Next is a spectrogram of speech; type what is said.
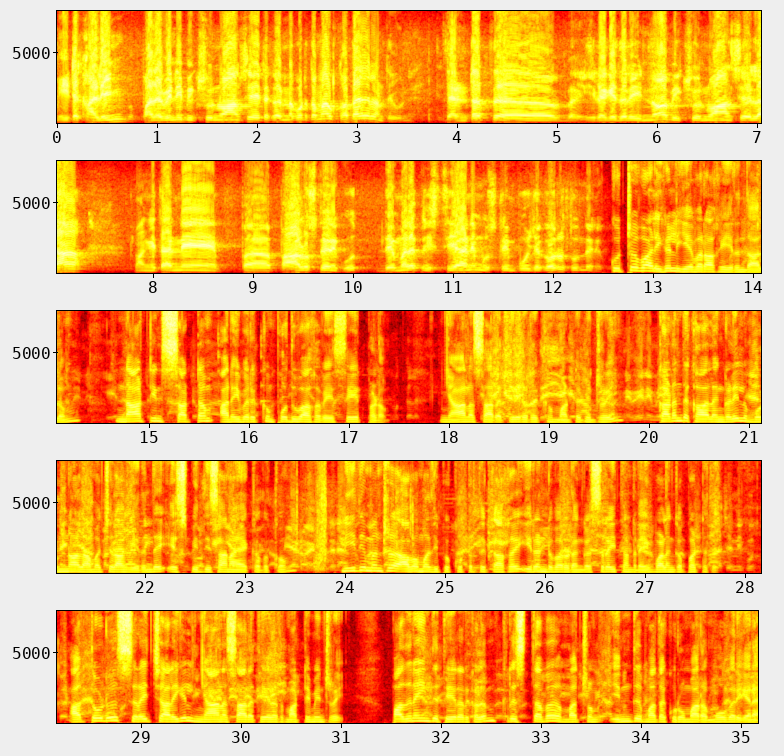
මීට කලින් පළවෙනි භික්ෂුන් වහන්සේට කරනකොට තමයි කතා කරන්න තිබුණේ. දැන්ටත් හිරගෙදර ඉන්නවා භික්ෂුන් වහන්සේලා මං හිතන්නේ 15 දෙනෙකුත් දෙමළ ක්‍රිස්තියානි මුස්ලිම් පූජකවරු 3 දෙනෙකුත්. குற்றவாளிகள் எவராக இருந்தாலும் நாட்டின் சட்டம் அனைவருக்கும் பொதுவாகவே செயற்படும் ஞானசார தேரருக்கு மட்டுமின்றி கடந்த காலங்களில் முன்னாள் அமைச்சராக இருந்த எஸ் பி திசாநாயக்கவுக்கும் நீதிமன்ற அவமதிப்பு குற்றத்துக்காக இரண்டு வருடங்கள் சிறை தண்டனை வழங்கப்பட்டது. அத்தோடு சிறைச்சாலையில் ஞானசார தேரர் மட்டுமின்றி பதினைந்து தேரர்களும் கிறிஸ்தவ மற்றும் இந்து மதகுருமார மூவர் என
